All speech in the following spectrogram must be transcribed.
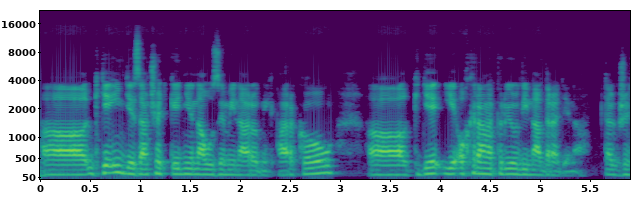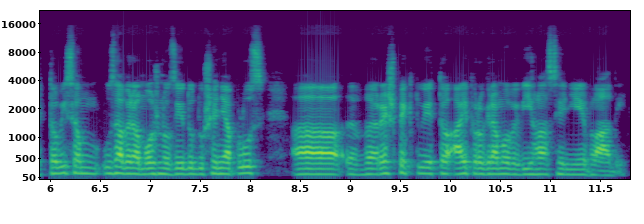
A, kde inde začať, keď nie na území národných parkov, kde je ochrana prírody nadradená. Takže to by som uzaveral možnosť zjednodušenia plus rešpektuje to aj programové vyhlásenie vlády.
